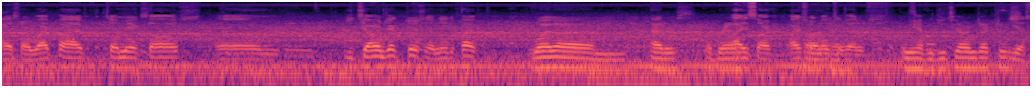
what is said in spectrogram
ISR wide pipe, Tomei exhaust, um, GTR injectors, and 85. What um, headers or brand? ISR, ISR Oh, okay. headers. And you have the GTR injectors? Yes.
